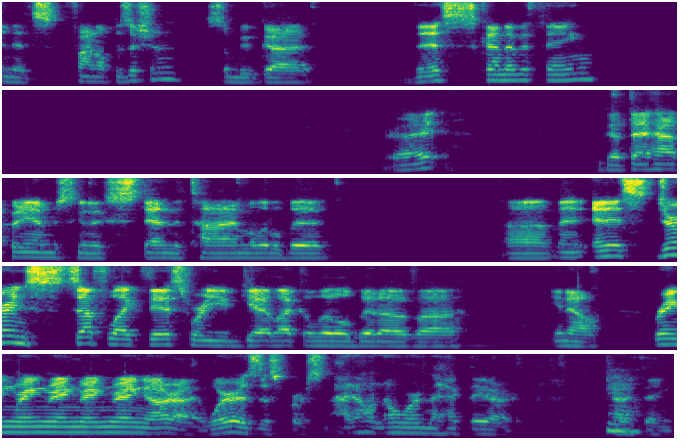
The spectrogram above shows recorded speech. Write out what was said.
in its final position. So we've got this kind of a thing. Right? We've got that happening. I'm just going to extend the time a little bit. Um, and, and it's during stuff like this where you get like a little bit of, uh, you know, ring, ring, ring, ring, ring. All right, where is this person? I don't know where in the heck they are, kind yeah. of thing.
